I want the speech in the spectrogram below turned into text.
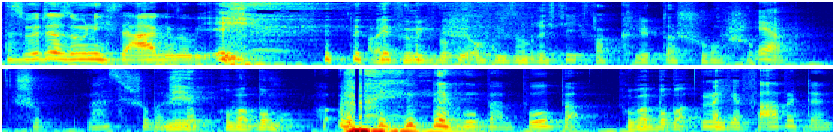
Das würde er so nicht sagen, so wie ich. Aber ich fühle mich wirklich auch wie so ein richtig verklebter Schubber-Schub. Ja, Schub. Was? Schubba Nee, Hubba-Bum. Schub? ne, Huba Buba. Hubba-Bubba. In welcher Farbe denn?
